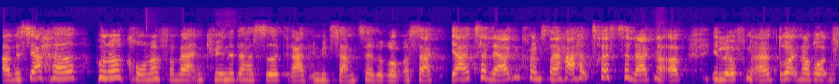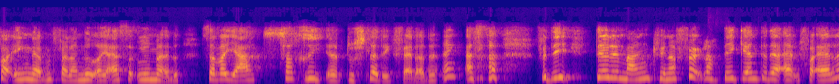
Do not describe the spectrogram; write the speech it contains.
Og hvis jeg havde 100 kroner for hver en kvinde, der har siddet grædt i mit samtalerum og sagt, jeg er tallerkenkunstner, jeg har 50 tallerkener op i luften, og jeg drøner rundt for, ingen af dem falder ned, og jeg er så udmattet, så var jeg så rig, at du slet ikke fatter det. Ikke? Altså, fordi det er jo det, mange kvinder føler. Det er igen det der alt for alle.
